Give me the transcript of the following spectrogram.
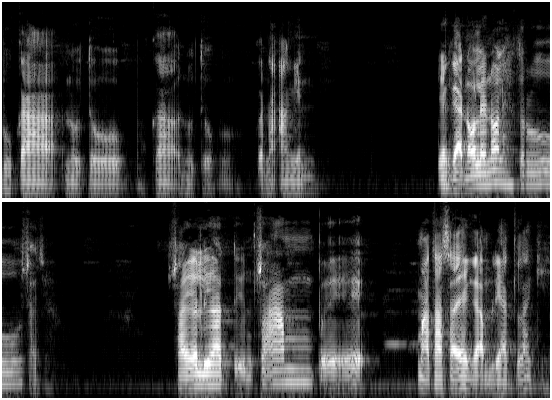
buka nutup, buka nutup, kena angin. Ya nggak noleh-noleh terus saja. Saya lihatin sampai mata saya nggak melihat lagi.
